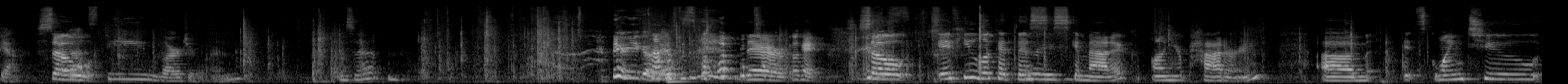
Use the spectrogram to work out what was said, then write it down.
Yeah. So That's the larger one. is it? There you go. There's the small one. There, okay. So if you look at this schematic on your pattern, um, it's going to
